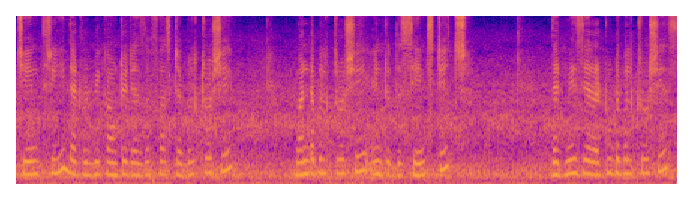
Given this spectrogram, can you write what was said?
chain 3 that will be counted as the first double crochet one double crochet into the same stitch. That means there are two double crochets.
